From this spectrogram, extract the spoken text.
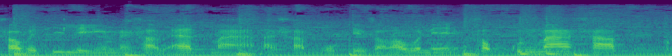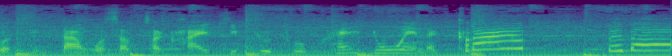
เข้าไปที่ลิงก์นะครับแอดมานะครับโอเคสำหรับวันนี้ขอบคุณมากครับ กดติดตามกด subscribe คลิป YouTube ให้ด้วยนะครับบ๊ายบาย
